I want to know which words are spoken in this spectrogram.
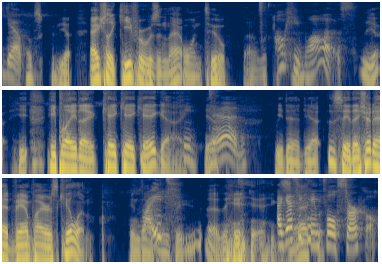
Yep. That was good. Yeah, actually, Kiefer was in that one too. Uh, Oh, he was. yeah, he he played a KKK guy. He yeah, did. he did. Yeah. See, they should have had vampires kill him. In that Right? movie. Uh, they- I guess he came full circle.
